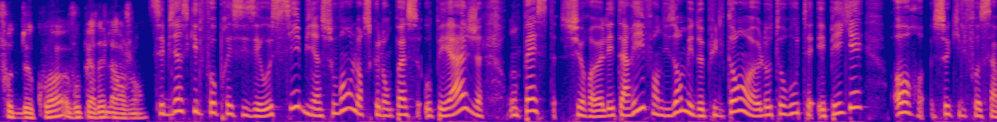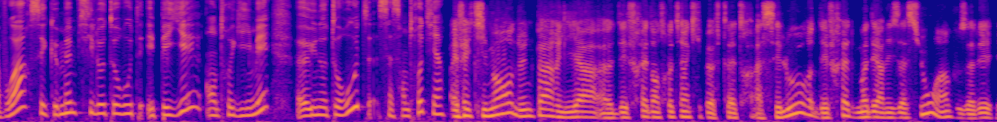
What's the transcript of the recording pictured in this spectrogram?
faute de quoi vous perdez de l'argent. C'est bien ce qu'il faut préciser aussi. Bien souvent, lorsque l'on passe au péage, on peste sur euh, les tarifs en disant mais depuis le temps, euh, l'autoroute est payée. Or, ce qu'il faut savoir, c'est que même si l'autoroute est payée, entre guillemets, euh, une autoroute, ça s'entretient. Effectivement, d'une part, il y a euh, des frais d'entretien qui peuvent être assez lourds, des frais de modernisation. Hein. Vous avez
